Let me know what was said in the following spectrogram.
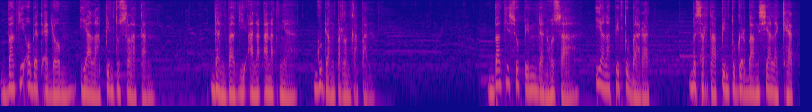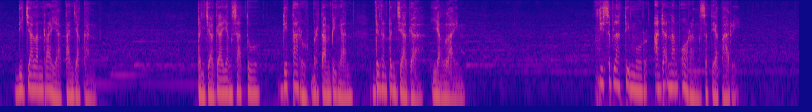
Bagi Obed Edom ialah pintu selatan, dan bagi anak-anaknya gudang perlengkapan. Bagi Supim dan Hosa ialah pintu barat, beserta pintu gerbang Syaleket di jalan raya Tanjakan. Penjaga yang satu ditaruh bertampingan dengan penjaga yang lain. Di sebelah timur ada enam orang setiap hari.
